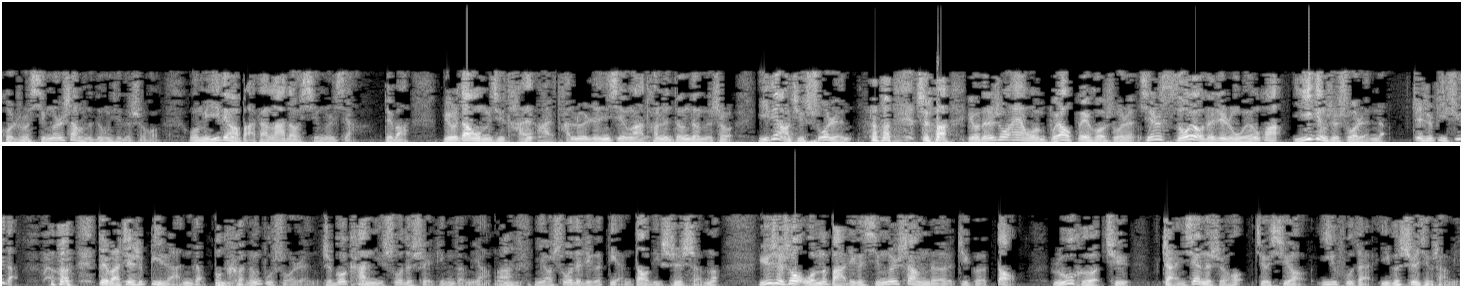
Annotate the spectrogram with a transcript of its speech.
或者说形而上的东西的时候，我们一定要把它拉到形而下。对吧？比如当我们去谈啊，谈论人性啊，谈论等等的时候，一定要去说人，呵 呵是吧？有的人说，哎呀，我们不要背后说人。其实所有的这种文化一定是说人的，这是必须的，对吧？这是必然的，不可能不说人，只不过看你说的水平怎么样啊，嗯你要说的这个点到底是什么。于是说，我们把这个形而上的这个道如何去展现的时候，就需要依附在一个事情上面。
